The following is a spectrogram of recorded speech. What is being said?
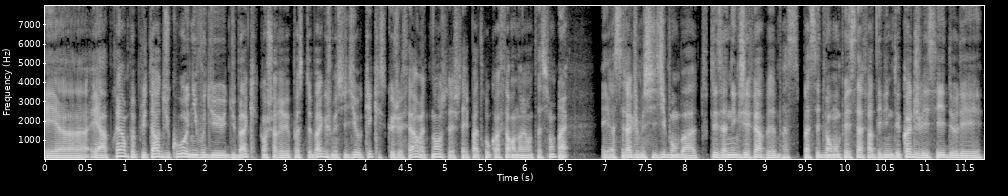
Et, euh, et après, un peu plus tard, du coup, au niveau du, du bac, quand je suis arrivé post-bac, je me suis dit, OK, qu'est-ce que je vais faire maintenant? Je ne savais pas trop quoi faire en orientation. Ouais. Et euh, c'est là que je me suis dit, bon, bah, toutes les années que j'ai fait, passer devant mon PC à faire des lignes de code, je vais essayer de les,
